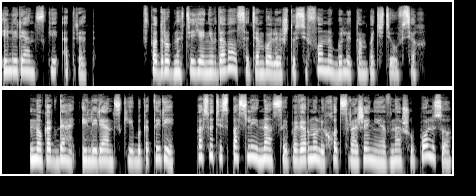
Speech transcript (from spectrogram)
иллирианский отряд. В подробности я не вдавался, тем более, что сифоны были там почти у всех. Но когда иллирианские богатыри, по сути, спасли нас и повернули ход сражения в нашу пользу,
